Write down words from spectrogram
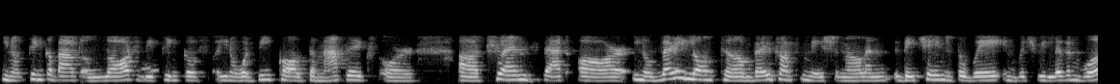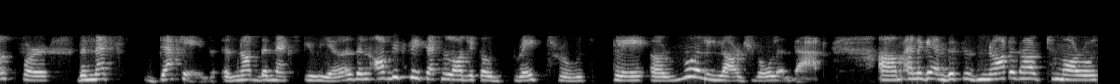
you know think about a lot. We think of you know what we call thematics or uh, trends that are, you know, very long term, very transformational, and they change the way in which we live and work for the next decade, and not the next few years. And obviously, technological breakthroughs play a really large role in that. Um, and again, this is not about tomorrow's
